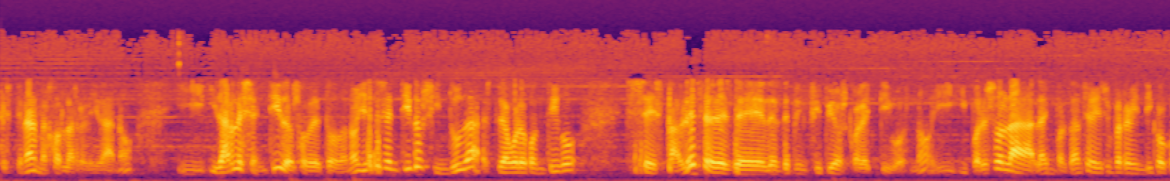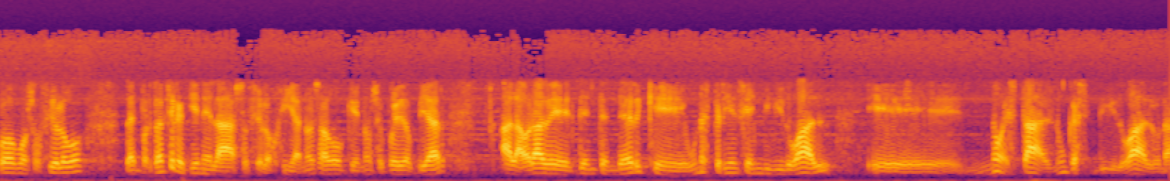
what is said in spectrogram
gestionar mejor la realidad, ¿no? Y, y, darle sentido sobre todo, ¿no? Y este sentido, sin duda, estoy de acuerdo contigo, se establece desde, desde principios colectivos, ¿no? Y, por eso la, la, importancia que yo siempre reivindico como sociólogo, la importancia que tiene la sociología, ¿no? Es algo que no se puede obviar a la hora de, entender que una experiencia individual eh, no es tal, nunca es individual. Una,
